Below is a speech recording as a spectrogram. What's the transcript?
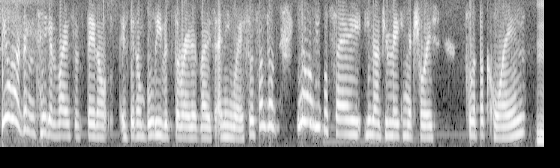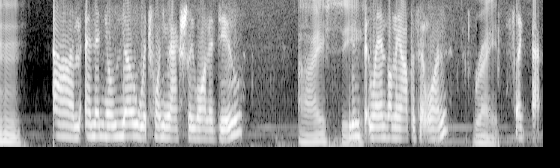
People are going to take advice if they don't if they don't believe it's the right advice anyway. So sometimes, you know, when people say, you know, if you're making a choice, flip a coin, Mm-hmm. um, and then you'll know which one you actually want to do. I Even see. if it lands on the opposite one, Right. it's like that.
